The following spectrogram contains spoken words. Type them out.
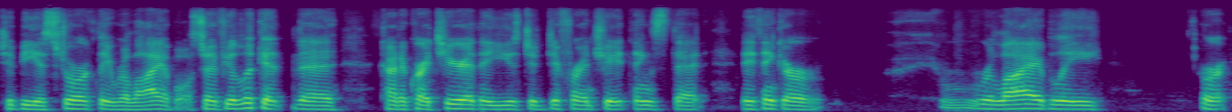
to be historically reliable. So if you look at the kind of criteria they use to differentiate things that they think are reliably or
